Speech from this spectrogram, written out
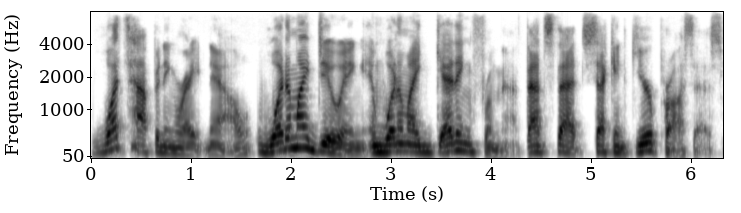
what's happening right now, what am I doing, and what am I getting from that? That's that second gear process.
